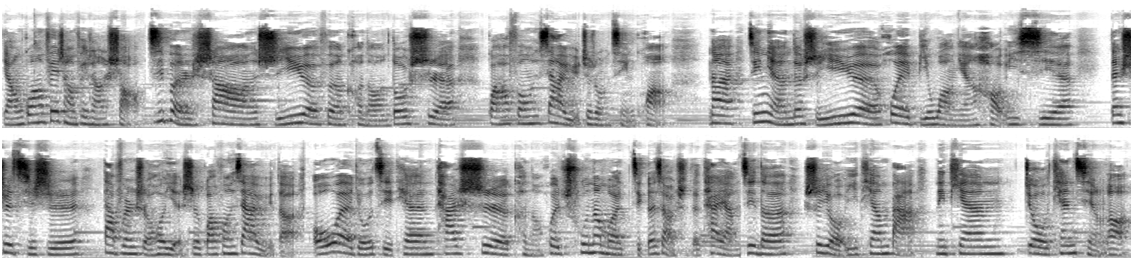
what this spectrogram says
阳光非常非常少，基本上十一月份可能都是刮风下雨这种情况。那今年的十一月会比往年好一些。但是其实大部分时候也是刮风下雨的，偶尔有几天它是可能会出那么几个小时的太阳。记得是有一天吧，那天就天晴了，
